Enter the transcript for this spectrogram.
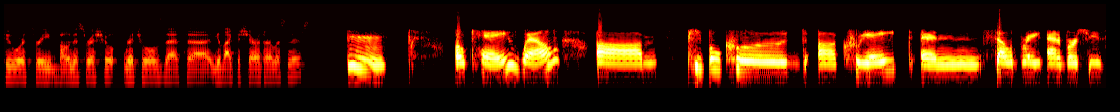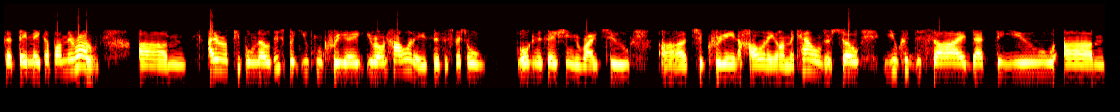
two or three bonus ritual, rituals that uh, you'd like to share with our listeners? Hmm. Okay. Well, um, people could uh, create and celebrate anniversaries that they make up on their own. Um, I don't know if people know this, but you can create your own holidays. There's a special organization you write to uh, to create a holiday on the calendar. So you could decide that the you um,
